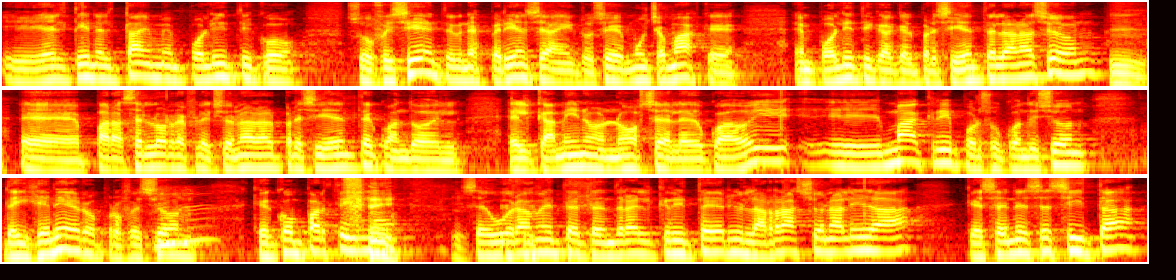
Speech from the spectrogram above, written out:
y él tiene el timing político suficiente, una experiencia inclusive mucha más que en política que el presidente de la nación, eh, para hacerlo reflexionar al presidente cuando el, el camino no sea el adecuado. Y, y Macri, por su condición de ingeniero, profesión que compartimos, seguramente tendrá el criterio y la racionalidad que se necesita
